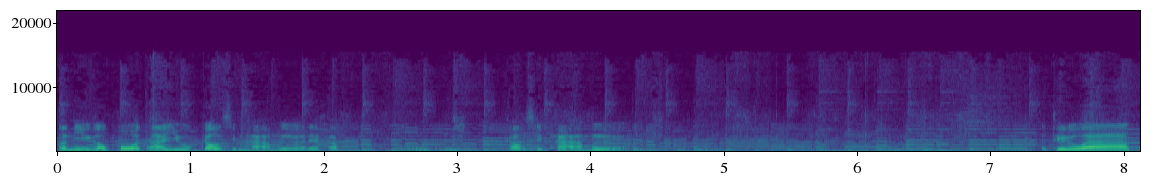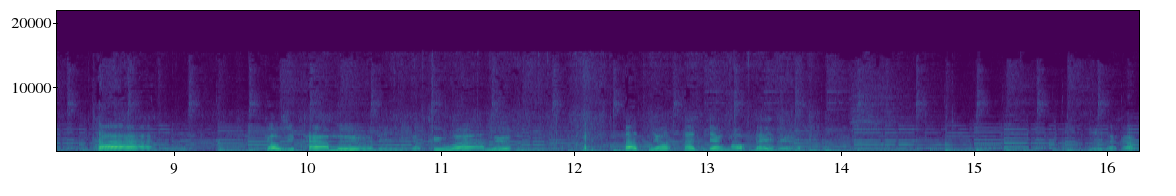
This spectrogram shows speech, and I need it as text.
ตอนนี้เขาโพดอายุเก้าสิบหามือได้ครับเก้าสิบหามือถือว่าถ้าเก้าสิบหามือนี่ก็ถือว่าเริ่มตัดยอดตัดยังออกได้แล้วครับ นี่นะครับ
